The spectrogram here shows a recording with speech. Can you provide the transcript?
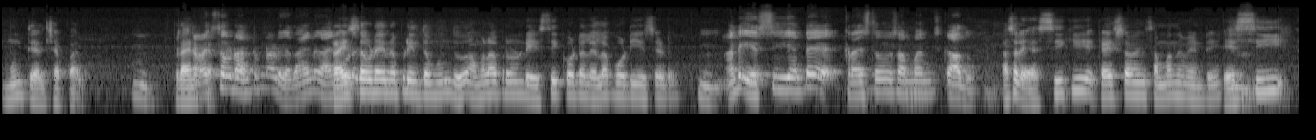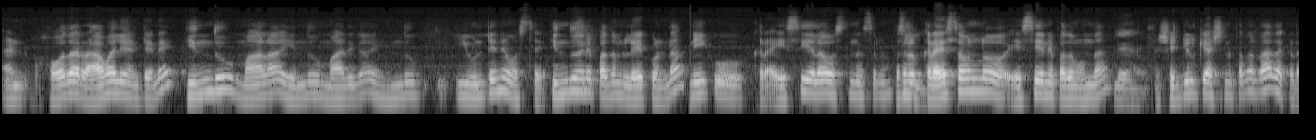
ముందు చెప్పాలి. ఇప్పుడు ఆయన క్రైస్తవుడు అంటున్నాడు కదా ఆయన ఆయన కూడా క్రైస్తవుడు అయినప్పుడు ఇంత ముందు అమలాపురం నుండి ఎస్సీ కోటలు ఎలా పోటీ చేశాడు? అంటే ఎస్సీ అంటే క్రైస్తవ సంబంధించి కాదు. అసలు ఎస్సీకి క్రైస్తవానికి సంబంధం ఏంటి? ఎస్సీ అండ్ హోదా రావాలి అంటేనే హిందూ మాల హిందూ మాదిగా హిందూ ఇవి ఉంటేనే వస్తాయి. హిందూ అనే పదం లేకుండా నీకు ఎస్సీ ఎలా వస్తుంది అసలు? అసలు క్రైస్తవంలో ఎస్సీ అనే పదం ఉందా? షెడ్యూల్ క్యాస్ట్ అనే పదం రాదు అక్కడ.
